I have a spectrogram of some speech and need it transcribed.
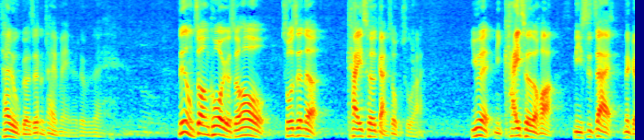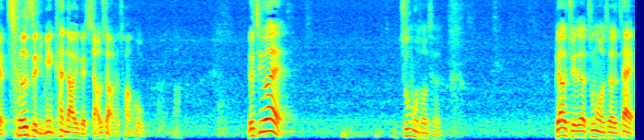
泰鲁格真的太美了，对不对？那种壮阔，有时候说真的，开车感受不出来，因为你开车的话，你是在那个车子里面看到一个小小的窗户。有机会。租摩托车，不要觉得租摩托车在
